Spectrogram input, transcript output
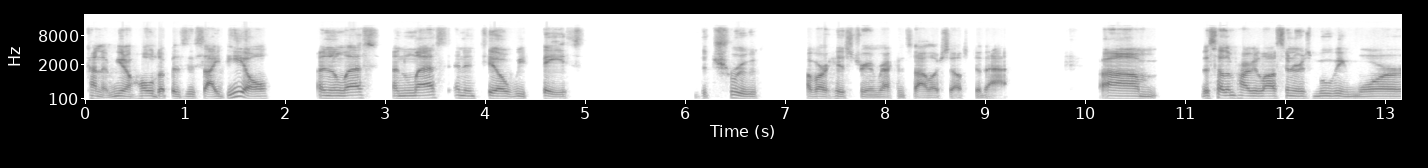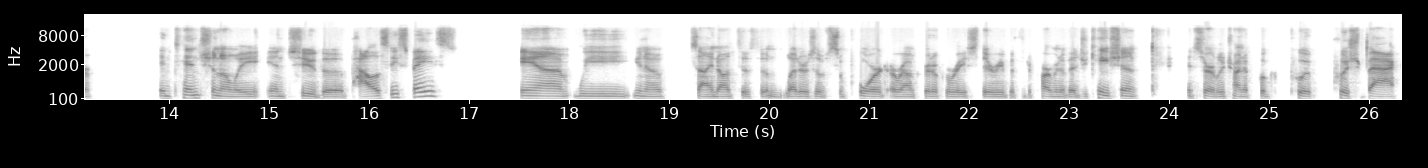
kind of you know hold up as this ideal unless unless and until we face the truth of our history and reconcile ourselves to that. Um, the southern poverty law center is moving more intentionally into the policy space and we you know signed on to some letters of support around critical race theory with the department of education and certainly trying to put, put push back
